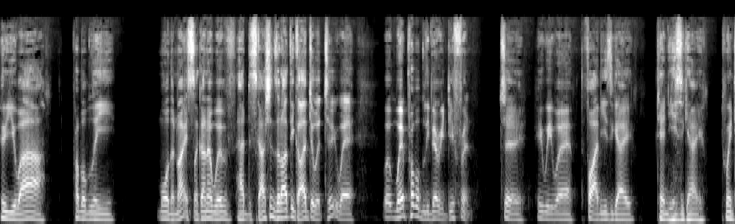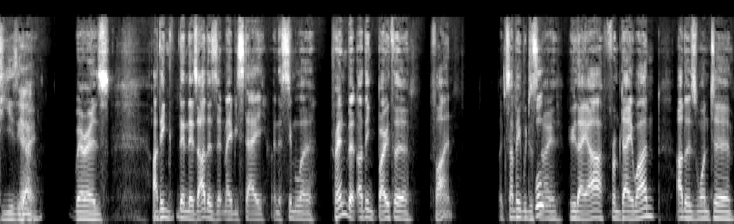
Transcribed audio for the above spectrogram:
who you are probably more than most. Like I know we've had discussions, and I think I do it too, where we're probably very different to who we were five years ago, ten years ago, twenty years ago. Yeah. Whereas I think then there's others that maybe stay in a similar trend, but I think both are fine. Like some people just well, know who they are from day one. Others want to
